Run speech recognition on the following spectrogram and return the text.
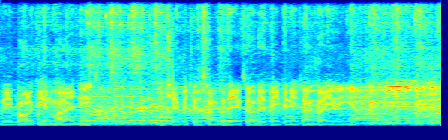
ਪਾਲਕੀ ਹੈ ਮਹਾਰਾਜ ਦੀ ਪਿੱਛੇ ਪਿੱਛੇ ਸੰਗਤ ਦੇਖ ਸਕਦੇ, ਤੁਸੀਂ ਕਿੰਨੀ ਸੰਗਤ ਆਈ ਹੋਈ ਹੈ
